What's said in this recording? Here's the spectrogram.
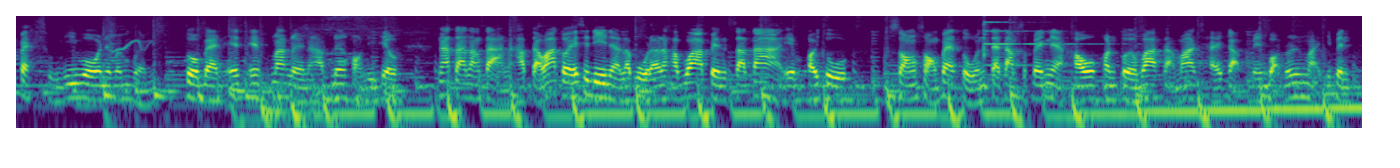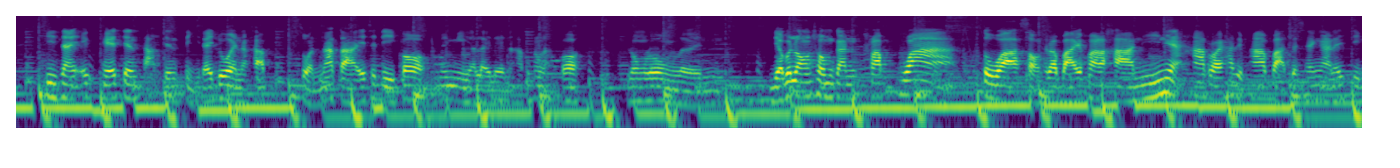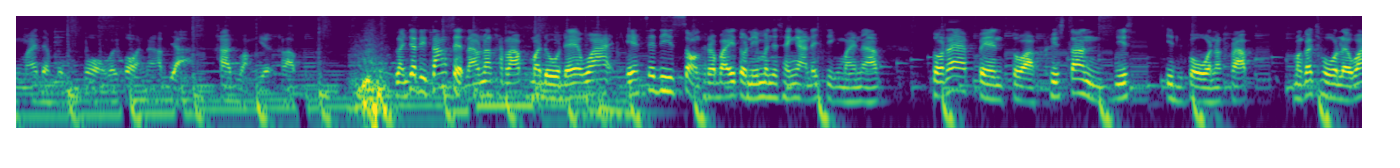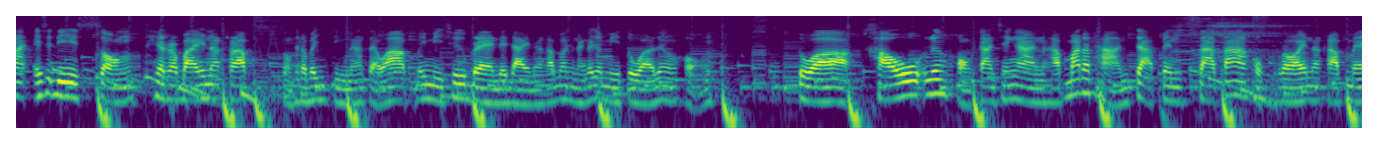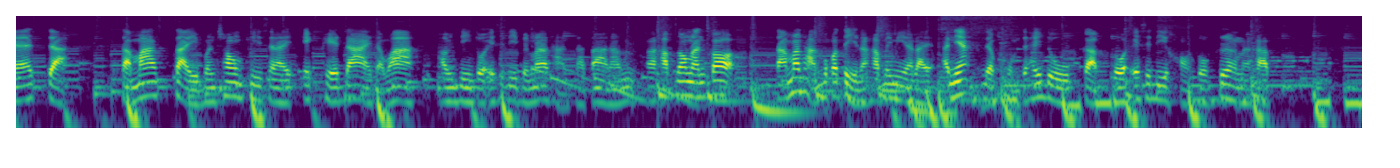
980 Evo เนี่ย มันเหมือนตัวแบรนด์ SS มากเลยนะครับ เรื่องของดีเทลหน้าตาต่างๆ นะครับ แต่ว่าตัว SSD เนี่ยระบุแล้วนะครับว่าเป็น SATA M.2 2280 แต่ตามสเปคเนี่ยเขาคอนเฟิร์มว่าสามารถใช้กับเมนบอร์ดรุ่นใหม่ที่เป็น PCI Express Gen 3 Gen 4 ได้ด้วยนะครับ ส่วนหน้าตา SSD ก็ไม่มีอะไรเลยนะครับ ข้างหลังก็โล่งๆเลย เดี๋ยวไปลองชมกันครับว่าตัว2 t b ราคานี้เนี่ย 555 บาทจะใช้งานได้จริงไหมแต่ผมบอกไว้ก่อนนะครับ อย่าคาดหวังเยอะครับ หลังจากติดตั้งเสร็จแล้วนะครับ มาดูได้ว่า SSD 2 t b ตัวนี้มันจะใช้งานได้จริงไหมนะครับ ตัวแรกเป็นตัว Crystal Disk Info นะครับ มันก็โชว์เลยว่า SSD 2 t b นะครับ2 t b จริงๆนะ แต่ว่าไม่มีชื่อแบรนด์ใดๆนะครับ นอกจากนั้นก็จะมีตัวเรื่องของตัวเขาเรื่องของการใช้งานนะครับ มาตรฐานจะเป็น SATA 600 นะครับ แม้จะสามารถใส่บนช่อง PCI Express ได้ แต่ว่าเอาจริงๆตัว SSD เป็นมาตรฐาน SATA นะครับ นอกนั้นก็ตามมาตรฐานปกตินะครับ ไม่มีอะไร อันเนี้ยเดี๋ยวผมจะให้ดูกับตัว SSD ของตัวเครื่องนะครับ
